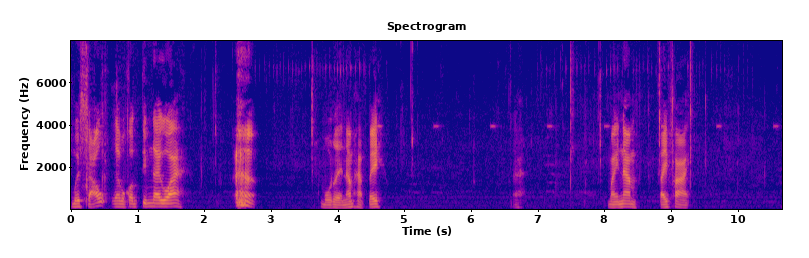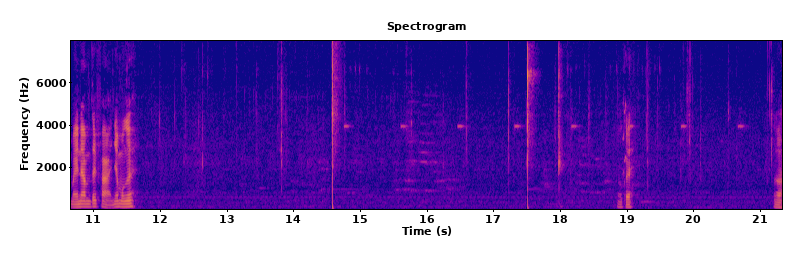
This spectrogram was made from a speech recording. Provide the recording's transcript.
16 là một con tim Daiwa 1,5 HP. À. máy 5 tay phải. Máy 5 tay phải nha mọi người. Ok. Rồi.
